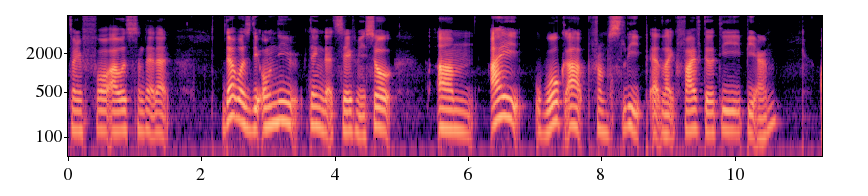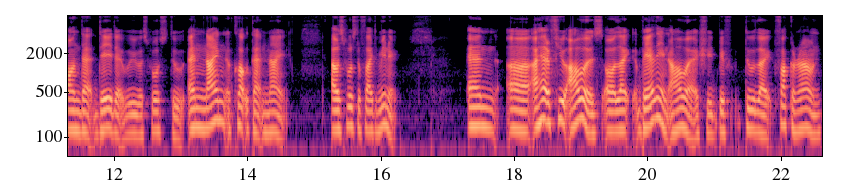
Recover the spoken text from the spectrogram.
24 hours, something like that, that was the only thing that saved me. So, um, I woke up from sleep at like 5:30 p.m. on that day that we were supposed to, and nine o'clock that night, I was supposed to fly to Munich and uh, I had a few hours or like barely an hour actually bef- to like fuck around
